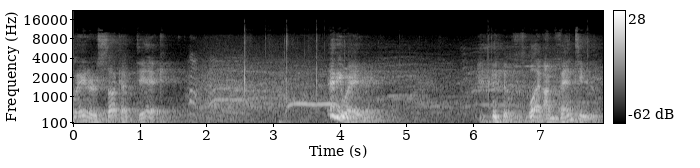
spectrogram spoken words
later, suck a dick. Anyway, what? I'm venting.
